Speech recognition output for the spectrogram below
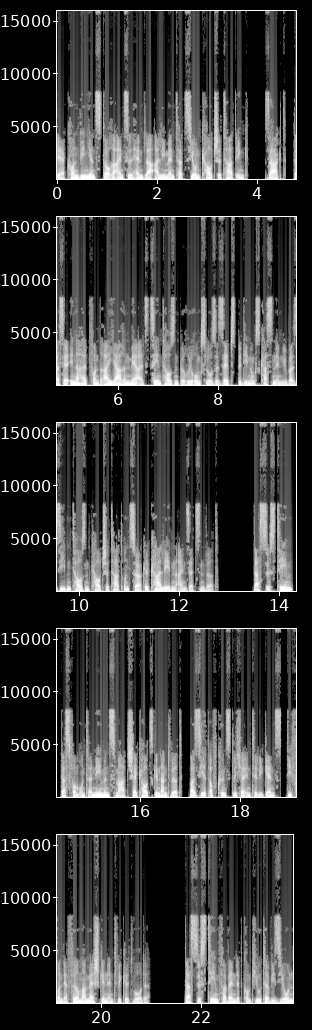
Der Convenience Store Einzelhändler Alimentation Couchetat Inc sagt, dass er innerhalb von drei Jahren mehr als 10.000 berührungslose Selbstbedienungskassen in über 7.000 Couchetat und Circle K-Läden einsetzen wird. Das System, das vom Unternehmen Smart Checkouts genannt wird, basiert auf künstlicher Intelligenz, die von der Firma Meshkin entwickelt wurde. Das System verwendet Computervision,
